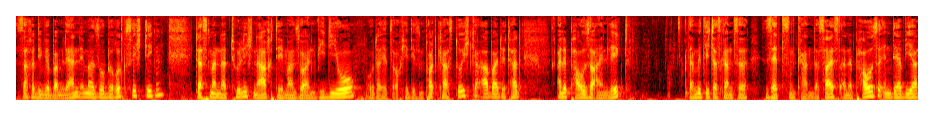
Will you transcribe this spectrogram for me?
Sache, die wir beim Lernen immer so berücksichtigen, dass man natürlich, nachdem man so ein Video oder jetzt auch hier diesen Podcast durchgearbeitet hat, eine Pause einlegt damit sich das Ganze setzen kann. Das heißt, eine Pause, in der wir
